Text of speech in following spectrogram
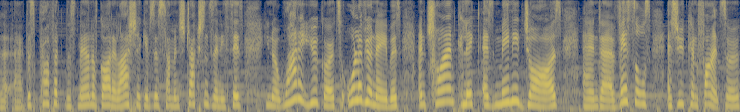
uh, this prophet, this man of God, Elisha, gives us some instructions and he says, You know, why don't you go to all of your neighbors and try and collect as many jars and uh, vessels as you can find? So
